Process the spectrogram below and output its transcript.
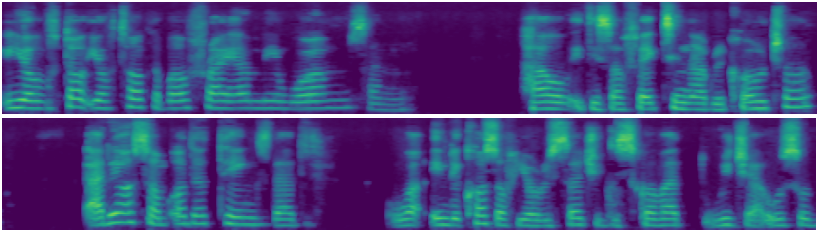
you've talked you've talked about fry army worms and how it is affecting agriculture. Are there some other things that what in the course of your research you discovered which are also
